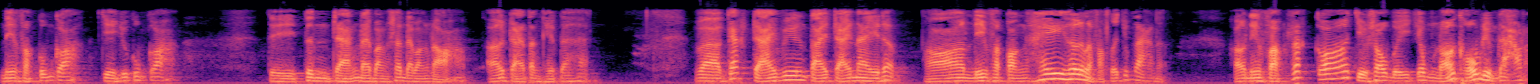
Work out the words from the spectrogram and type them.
niệm phật cũng có trì chú cũng có. Thì tình trạng đại bằng xanh, đại bằng đỏ ở trại tăng hiệp đã hết. Và các trại viên tại trại này đó, họ niệm phật còn hay hơn là phật tử chúng ta nữa. Họ niệm phật rất có chiều sâu bị trong nỗi khổ niềm đau đó.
